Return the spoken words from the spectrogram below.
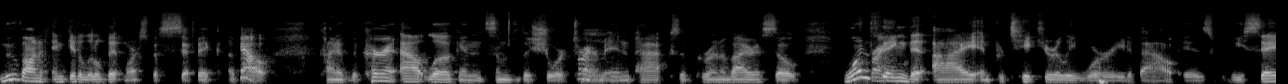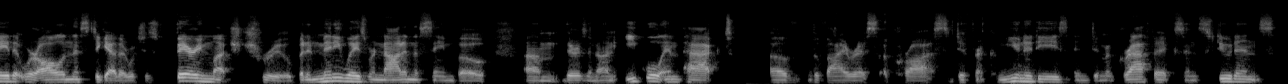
move on and get a little bit more specific about. Kind of the current outlook and some of the short-term right. impacts of coronavirus. So one right. thing that I am particularly worried about is we say that we're all in this together, which is very much true, but in many ways we're not in the same boat. Um, there's an unequal impact of the virus across different communities and demographics and students.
